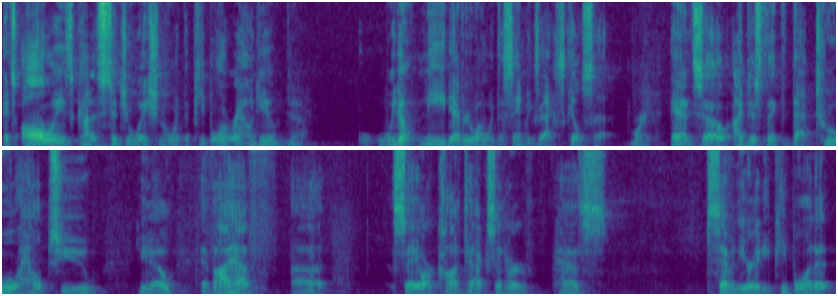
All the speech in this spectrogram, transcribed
It's always kind of situational with the people around you. Yeah. We don't need everyone with the same exact skill set. Right. And so I just think that that tool helps you. You know, if I have, uh, say, our contact center has 70 or 80 people in it,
